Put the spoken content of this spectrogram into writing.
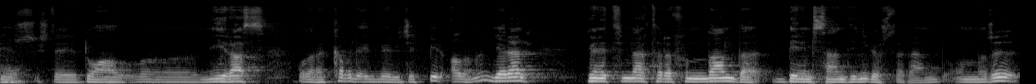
bir işte doğal e, miras olarak kabul edilebilecek bir alanın yerel yönetimler tarafından da benimsendiğini gösteren, onları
